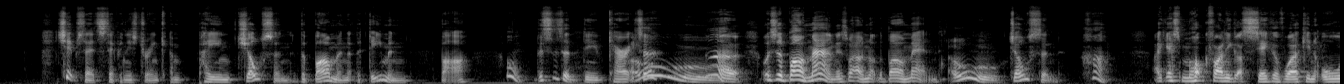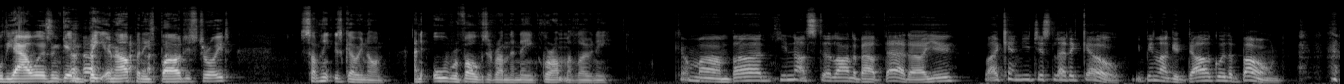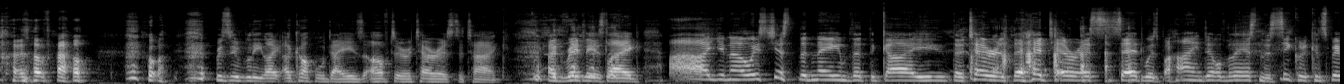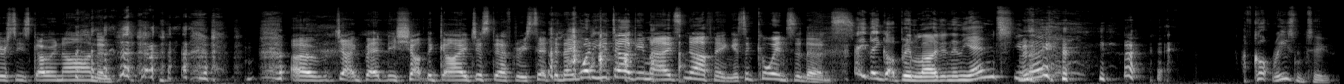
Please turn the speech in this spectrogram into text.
Chip said, sipping his drink and paying Jolson, the barman at the Demon Bar. Oh, this is a new character. Ooh. Oh, it's a barman as well, not the barmen. oh. Jolson. Huh. I guess Mock finally got sick of working all the hours and getting beaten up and his bar destroyed. Something is going on, and it all revolves around the name Grant Maloney. Come on, bud. You're not still on about that, are you? Why can't you just let it go? You've been like a dog with a bone. I love how, presumably, like a couple days after a terrorist attack, and Ridley is like, ah, you know, it's just the name that the guy, the terror, the head terrorist said was behind all this, and the secret conspiracies going on, and. Um, Jack Bentley shot the guy just after he said the name. What are you talking about? It's nothing. It's a coincidence. Hey, they got Bin Laden in the end, you know? I've got reason to.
